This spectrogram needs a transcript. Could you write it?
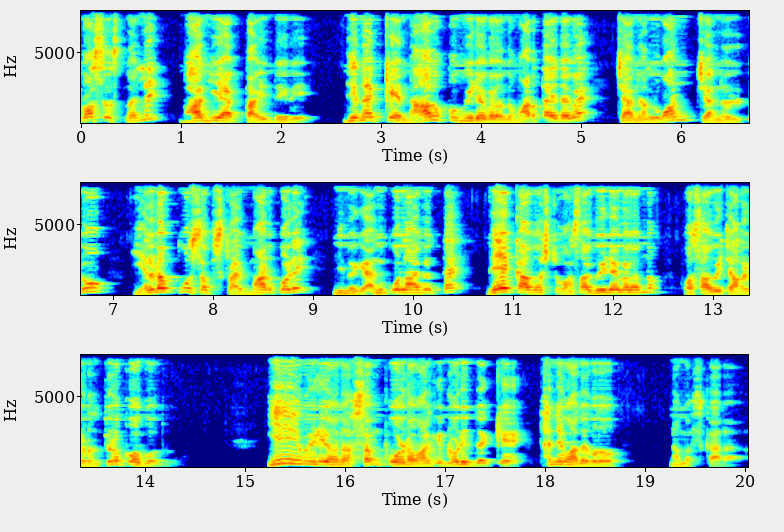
ಪ್ರೋಸೆಸ್ನಲ್ಲಿ ಭಾಗಿಯಾಗ್ತಾ ಇದ್ದೀರಿ. ದಿನಕ್ಕೆ ನಾಲ್ಕು ವಿಡಿಯೋಗಳನ್ನು ಮಾಡ್ತಾ ಇದ್ದಾವೆ. ಚಾನಲ್ ಒನ್ ಚಾನಲ್ ಟು ಎರಡಕ್ಕೂ ಸಬ್ಸ್ಕ್ರೈಬ್ ಮಾಡ್ಕೊಳ್ಳಿ. ನಿಮಗೆ ಅನುಕೂಲ ಆಗುತ್ತೆ. ಬೇಕಾದಷ್ಟು ಹೊಸ ವಿಡಿಯೋಗಳನ್ನು ಹೊಸ ವಿಚಾರಗಳನ್ನು ತಿಳ್ಕೋಬೋದು. ಈ ವಿಡಿಯೋನ ಸಂಪೂರ್ಣವಾಗಿ ನೋಡಿದ್ದಕ್ಕೆ ಧನ್ಯವಾದಗಳು. ನಮಸ್ಕಾರ.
